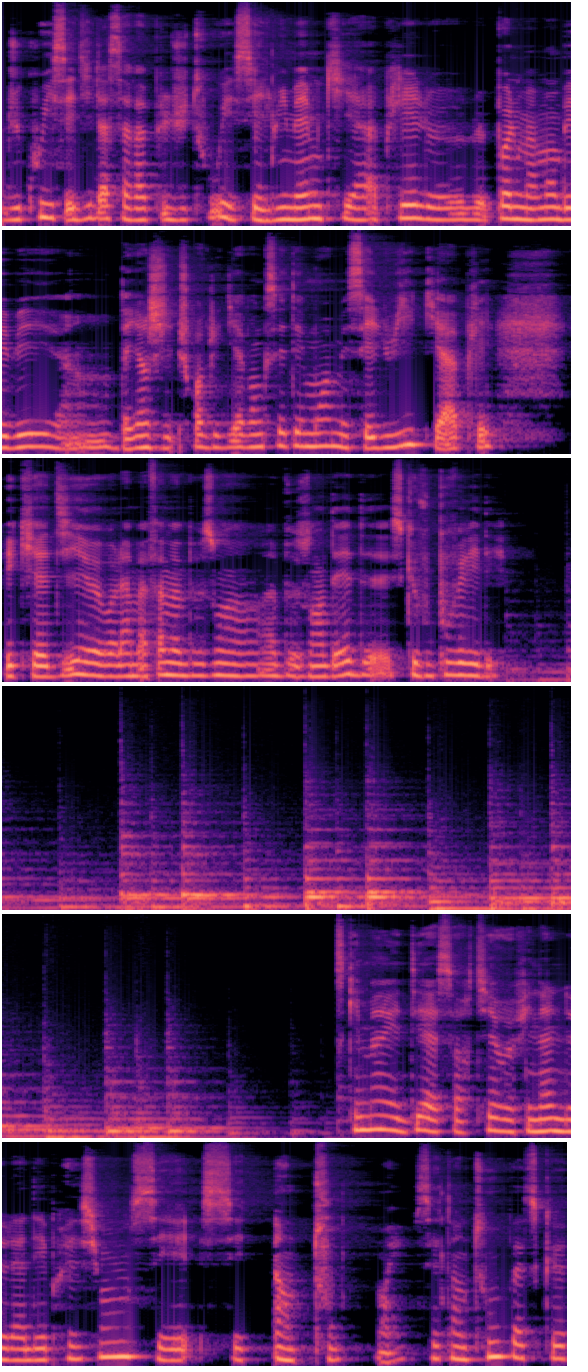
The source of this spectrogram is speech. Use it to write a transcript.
du coup, il s'est dit là, ça va plus du tout, et c'est lui-même qui a appelé le, le pôle maman bébé. Euh, d'ailleurs, je crois que j'ai dit avant que c'était moi, mais c'est lui qui a appelé et qui a dit euh, voilà, ma femme a besoin a besoin d'aide. Est-ce que vous pouvez l'aider? Ce qui m'a aidé à sortir au final de la dépression, c'est c'est un tout. Ouais, c'est un tout parce que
